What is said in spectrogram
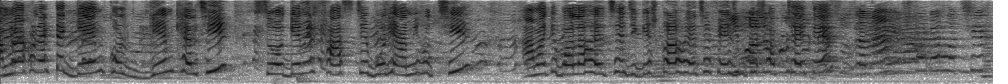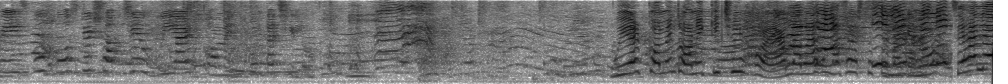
আমরা এখন একটা গেম গেম খেলছি। সো গেমের ফার্স্টে বলি আমি হচ্ছি আমাকে বলা হয়েছে জিজ্ঞেস করা হয়েছে ফেসবুকে সবচাইতে। হচ্ছে ফেসবুক পোস্টের সবচেয়ে উইয়ার্ড কমেন্ট কোনটা ছিল? উইয়ার্ড কমেন্ট অনেক কিছুই হয়। আল্লাহ আমার এখন মাথা আসতেছে না কেন? সে হ্যালো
